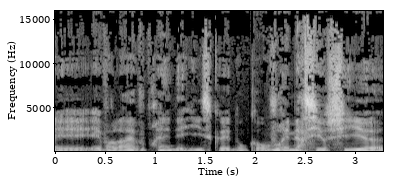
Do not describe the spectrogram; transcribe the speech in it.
et, et voilà, et vous prenez des risques. Et donc, on vous remercie aussi euh,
